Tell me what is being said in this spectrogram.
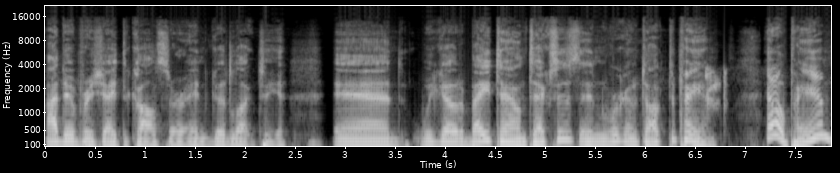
I do appreciate the call, sir, and good luck to you. And we go to Baytown, Texas, and we're going to talk to Pam. Hello, Pam.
